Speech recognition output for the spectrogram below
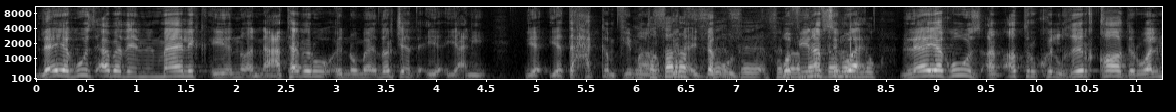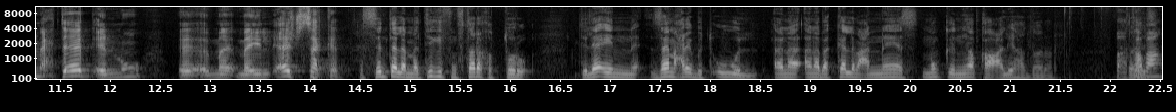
لا يجوز ابدا المالك إنه أن نعتبره إنه ما يقدرش يعني يتحكم فيما ربنا إداهوله. في- في اللي وفي نفس الوقت. لا يجوز أن أترك الغير قادر والمحتاج إنه آه، ما يلقاش سكن. بس أنت لما تيجي في مفترق الطرق تلاقي إن زي ما حضرتك بتقول أنا أنا بتكلم عن ناس ممكن يقع عليها ضرر. آه. طبعا.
